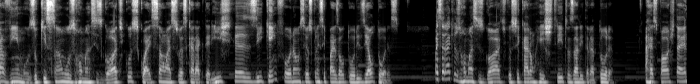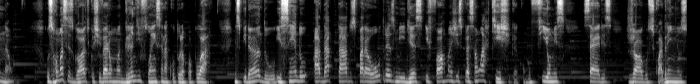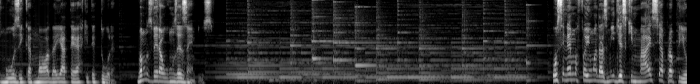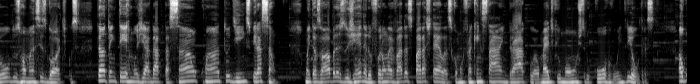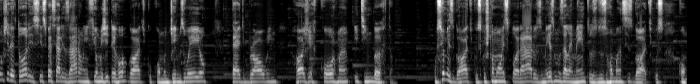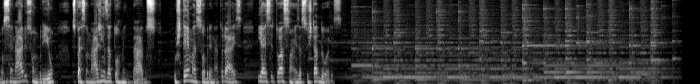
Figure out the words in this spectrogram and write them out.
Já vimos o que são os romances góticos, quais são as suas características e quem foram seus principais autores e autoras. Mas será que os romances góticos ficaram restritos à literatura? A resposta é não. Os romances góticos tiveram uma grande influência na cultura popular, inspirando e sendo adaptados para outras mídias e formas de expressão artística, como filmes, séries, jogos, quadrinhos, música, moda e até arquitetura. Vamos ver alguns exemplos. O cinema foi uma das mídias que mais se apropriou dos romances góticos, tanto em termos de adaptação quanto de inspiração. Muitas obras do gênero foram levadas para as telas, como Frankenstein, Drácula, O Médico e o Monstro, O Corvo, entre outras. Alguns diretores se especializaram em filmes de terror gótico, como James Whale, Ted Browning, Roger Corman e Tim Burton. Os filmes góticos costumam explorar os mesmos elementos dos romances góticos, como o cenário sombrio, os personagens atormentados, os temas sobrenaturais e as situações assustadoras.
